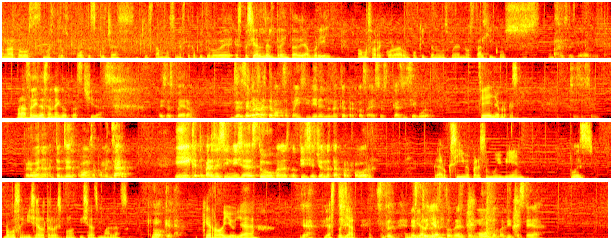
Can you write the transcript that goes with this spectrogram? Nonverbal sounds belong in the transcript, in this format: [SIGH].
Hola a todos nuestros escuchas. Aquí estamos en este capítulo de especial del 30 de abril. Vamos a recordar un poquito, nos vamos a poner nostálgicos. Entonces, Ay, qué bonito. van a salir las anécdotas chidas. Eso espero. Se- Seguramente vamos a coincidir en una que otra cosa, eso es casi seguro. Sí, yo creo que sí. Sí, sí, sí. Pero bueno, entonces vamos a comenzar. ¿Y qué te parece si inicias tú con las noticias, Jonathan, por favor? Claro que sí, me parece muy bien. Pues vamos a iniciar otra vez con noticias malas. ¿Qué, la- qué rollo? Ya, ya. ya estoy harto. [LAUGHS] Estoy harto de este mundo, maldita sea.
